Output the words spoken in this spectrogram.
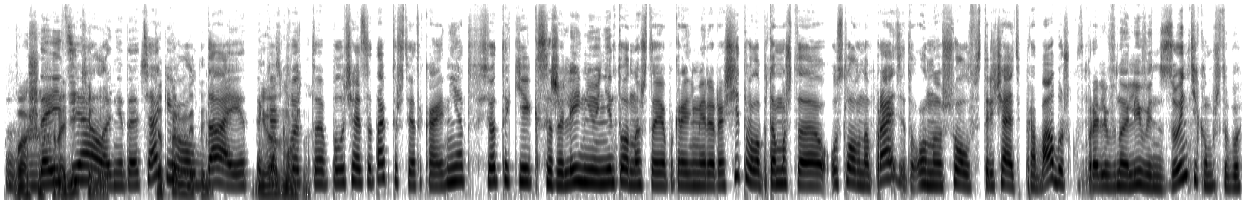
ваших До родителей. До идеала не дотягивал, да, и это невозможно. как вот э, получается так, то, что я такая, нет, все таки к сожалению, не то, на что я, по крайней мере, рассчитывала, потому что, условно, прадед, он ушел встречать прабабушку в проливной ливень с зонтиком, чтобы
